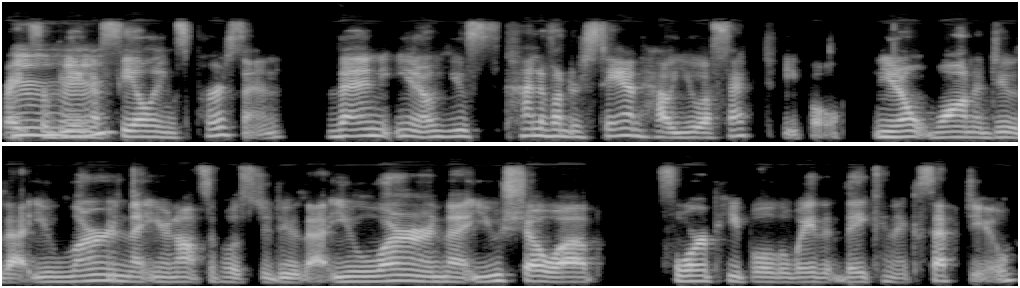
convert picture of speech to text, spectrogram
right? For being a feelings person, then you know, you kind of understand how you affect people. You don't want to do that. You learn that you're not supposed to do that. You learn that you show up for people the way that they can accept you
